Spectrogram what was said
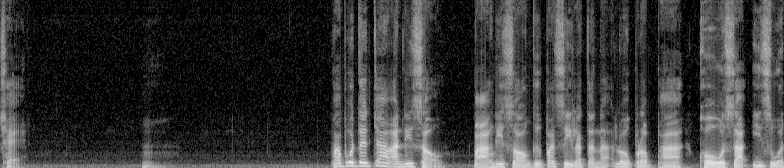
แฉพระพุทธเจ้าอันที่สองปางที่สองคือพระศรีรัตนโลกประภา โคสะอิสวน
